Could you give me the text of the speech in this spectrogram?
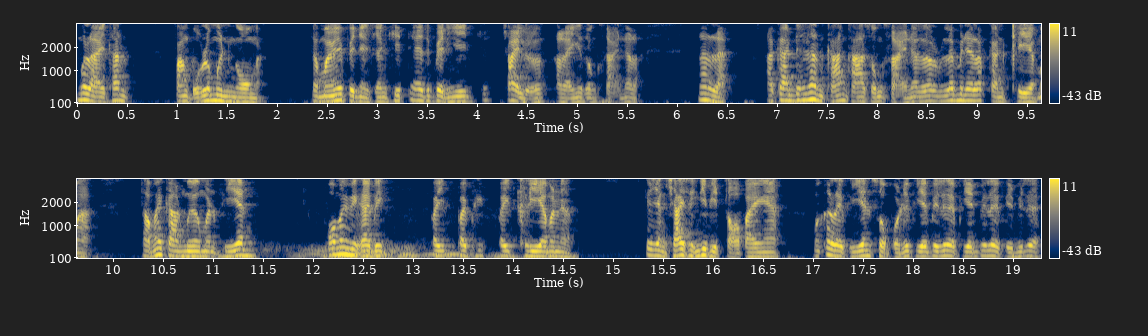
เมื่อไหร่ท่านฟังผมแล้วมึนงงอะทำไมไม่เป็นอย่างฉันคิดเอ๊ะจะเป็นอย่างนี้ใช่หรืออะไรเงี้ยสงสัยนั่นแหละนั่นแหละ อาการที่ท่านค้างคาสงสัยนะแล้วและไม่ได้รับการเคลียร์มาทำให้การเมืองมันเพี้ยน เพราะไม่มีใครไปไปไปไปเคลียร์มันน่ะ ก็ยังใช้สิ่งที่ผิดต่อไปไงมันก็เลยเพี้ยนส่งผลให้เพี้ยนไปเรื่อยเพี้ยนไปเรื่อยเพี้ยนไปเรื่อย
